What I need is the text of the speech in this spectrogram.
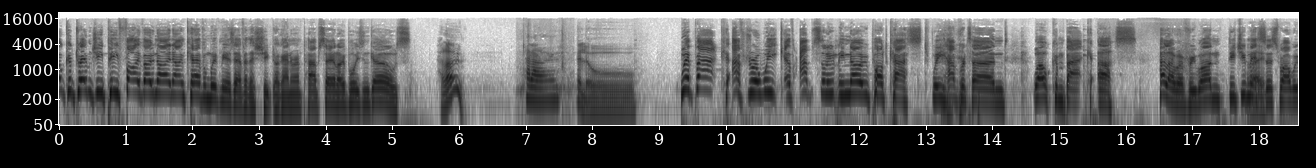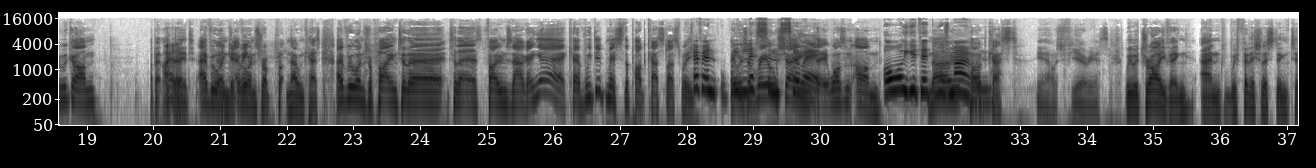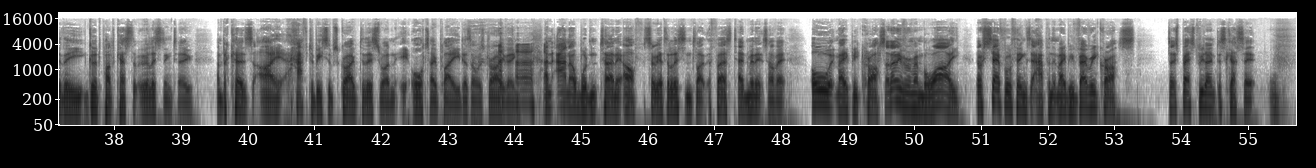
welcome to MGP 509. I'm Kevin. With me as ever, there's Sheepdog Anna and Pab. Say hello, boys and girls. Hello. Hello. Hello. We're back after a week of absolutely no podcast. We have returned. welcome back, us. Hello, everyone. Did you miss us while we were gone? I bet they I had a- did. Everyone, good everyone's repl- no one cares. Everyone's replying to their to their phones now, going, "Yeah, Kev, we did miss the podcast last week. Kevin, it we was a real shame to that it. it wasn't on." All you did no was moan. podcast. Yeah, I was furious. We were driving and we finished listening to the good podcast that we were listening to. And because I have to be subscribed to this one, it auto played as I was driving. and Anna wouldn't turn it off. So we had to listen to like the first 10 minutes of it. Oh, it made me cross. I don't even remember why. There were several things that happened that made me very cross. So it's best we don't discuss it. Oof.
